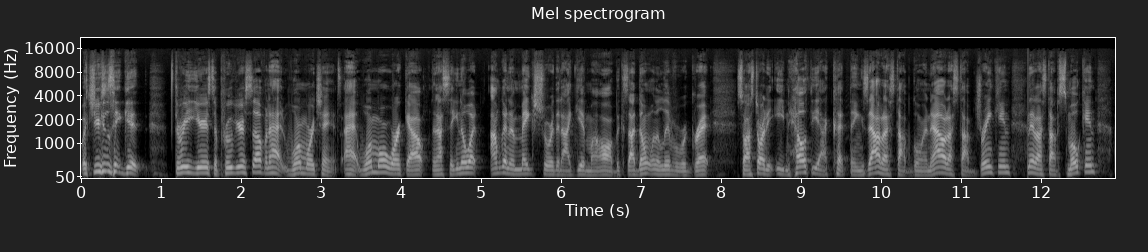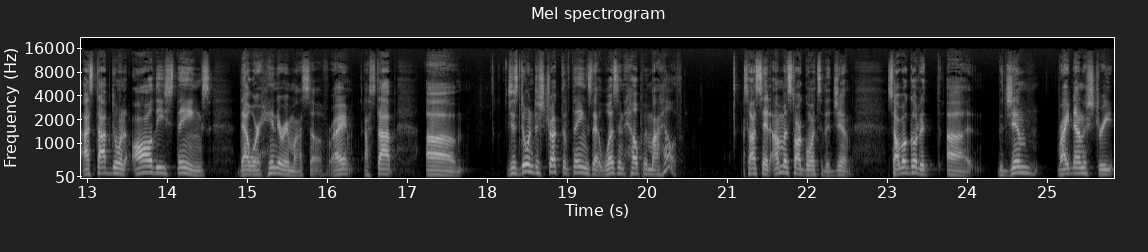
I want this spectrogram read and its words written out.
But you usually get three years to prove yourself. And I had one more chance. I had one more workout. And I said, you know what? I'm going to make sure that I give my all because I don't want to live with regret. So I started eating healthy. I cut things out. I stopped going out. I stopped drinking. Then I stopped smoking. I stopped doing all these things that were hindering myself, right? I stopped um, just doing destructive things that wasn't helping my health. So I said, I'm gonna start going to the gym. So I would go to uh, the gym right down the street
